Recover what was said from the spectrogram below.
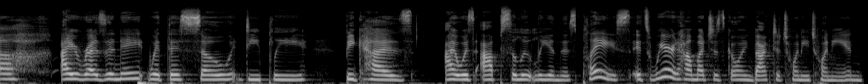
I resonate with this so deeply because I was absolutely in this place. It's weird how much is going back to 2020 and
